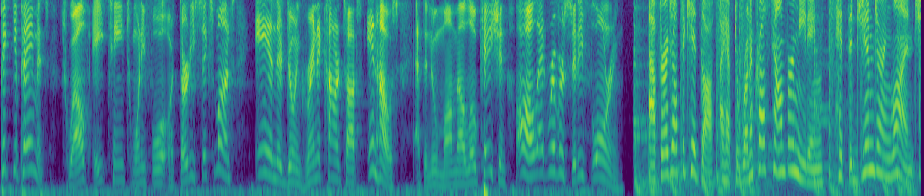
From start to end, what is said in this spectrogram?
Pick your payments 12, 18, 24, or 36 months. And they're doing granite countertops in house at the new Maumelle location, all at River City Flooring. After I drop the kids off, I have to run across town for a meeting, hit the gym during lunch.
